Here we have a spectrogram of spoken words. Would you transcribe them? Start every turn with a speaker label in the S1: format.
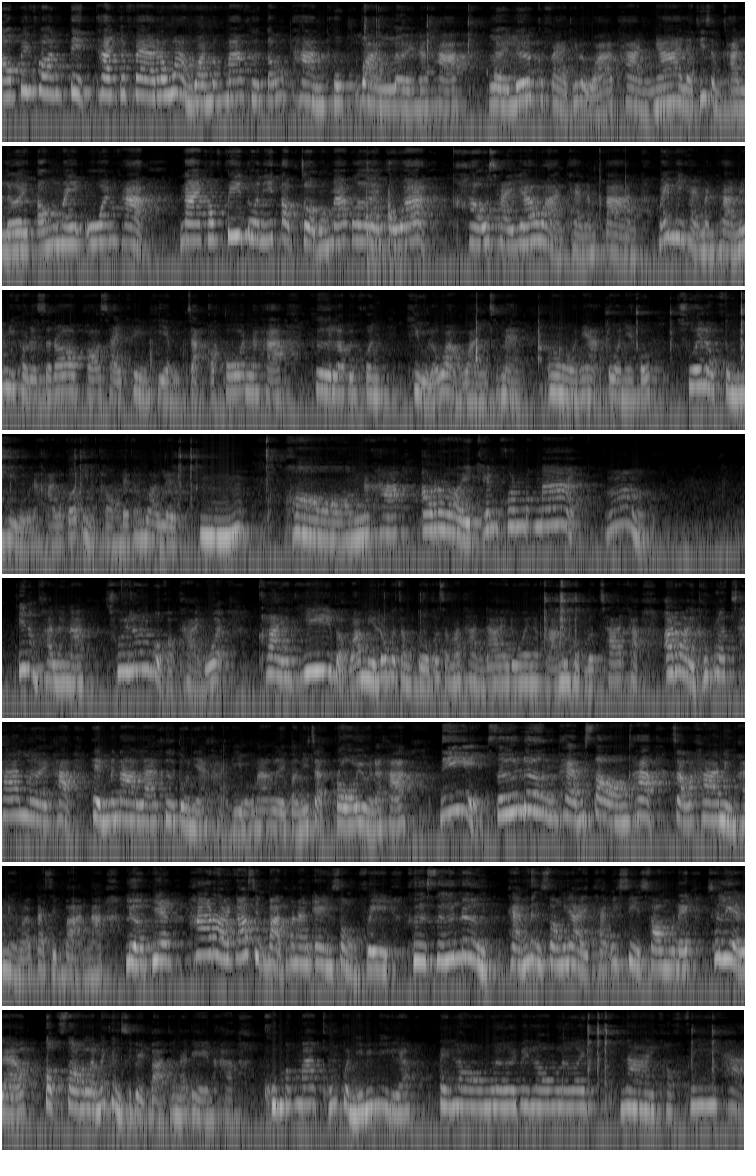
S1: ออเป็นคนติดทานกาแฟระหว่างวันมากๆ คือต้องทานทุกวันเลยนะคะ เลยเลือกกาแฟที่แบบว่าทานง่ายและที่สำคัญเลยต้องไม่อ้วนค่ะนายคอฟฟี่ตัวนี้ตอบโจทย์มาก ๆ เลย เพราะว่าเขาใช้ย่าหวานแทนน้ำตาล ไม่มีไขมันทรานไม่มีคอเลสเตอรอลเพราะใช้ครีมเทียมจากข้าวโพดนะคะ คือเราเป็นคนหิวระหว่างวันใช่ไหมโอ้เนี่ยตัวเนี้ยเขาช่วยเราคุมหิวนะคะ แล้วก็อิ่มท้องได้ทั้งวันเลยหืมหอมนะคะ อร่อยเข้มข้นมาก ๆ อืม ที่สำคัญเลยนะ ช่วยเรื่องระบบขับถ่ายด้วย ใครที่แบบว่ามีโรคประจำตัวก็สามารถทานได้ด้วยนะคะ มี 6 รสชาติค่ะ อร่อยทุกรสชาติเลยค่ะ เห็นมานานแล้วคือตัวนี้ขายดีมากๆเลย ตอนนี้จัดโปรอยู่นะคะ นี่ซื้อ 1 แถม 2 ค่ะ จากราคา 1,180 บาทนะ เหลือเพียง 590 บาทเท่านั้นเองส่งฟรี คือซื้อ 1 แถม 1 ซองใหญ่แถมอีก 4 ซองเล็ก เฉลี่ยแล้วตกซองละไม่ถึง 11 บาทเท่านั้นเองนะคะ คุ้มมากๆ คุ้มกว่านี้ไม่มีแล้ว ไปลองเลยไปลองเลยนายคอฟฟี่ค่ะ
